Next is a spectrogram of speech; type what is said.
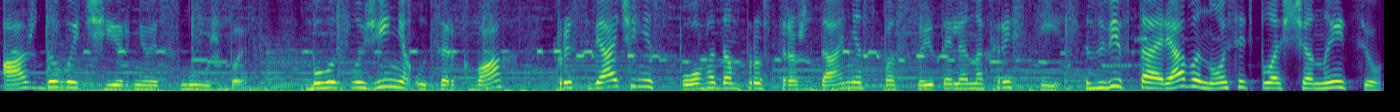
аж до вечірньої служби. Богослужіння у церквах присвячені спогадам про страждання Спасителя на хресті. З вівтаря виносять плащаницю,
